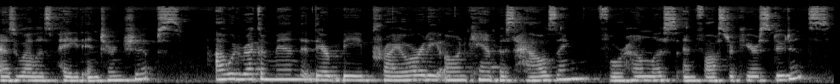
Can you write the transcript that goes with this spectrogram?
as well as paid internships. I would recommend that there be priority on campus housing for homeless and foster care students.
